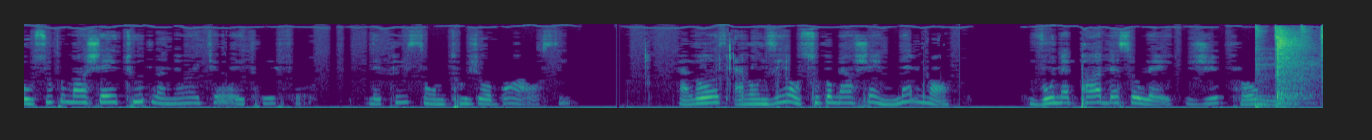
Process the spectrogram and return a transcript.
Au supermarché, toute la nourriture est très fraîche. Les prix sont toujours bas aussi. Alors, allons-y au supermarché maintenant. Vous n'êtes pas désolé, je promets.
